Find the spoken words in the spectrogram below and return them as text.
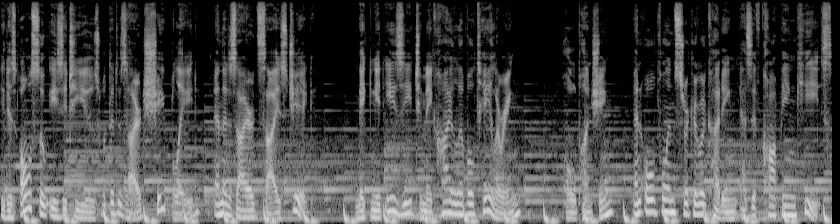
It is also easy to use with the desired shape blade and the desired size jig, making it easy to make high-level tailoring, hole punching, and oval and circular cutting as if copying keys.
